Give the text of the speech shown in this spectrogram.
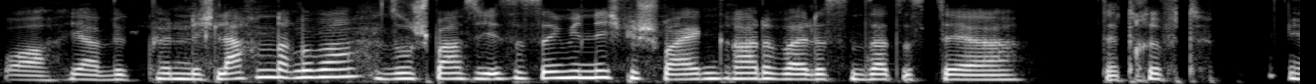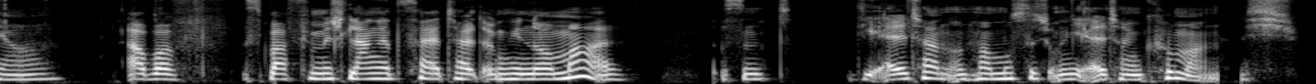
Boah, ja, wir können nicht lachen darüber. So spaßig ist es irgendwie nicht. Wir schweigen gerade, weil das ein Satz ist, der, der trifft. Ja, aber es war für mich lange Zeit halt irgendwie normal. Es sind die Eltern und man muss sich um die Eltern kümmern. Ich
